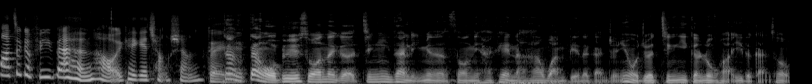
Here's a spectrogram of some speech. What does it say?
哇，这个 feedback 很好，也可以给厂商。对，但但我必须说，那个精益在里面的时候，你还可以拿它玩别的感觉，因为我觉得精益跟润滑液的感受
